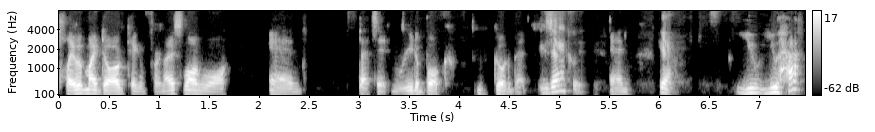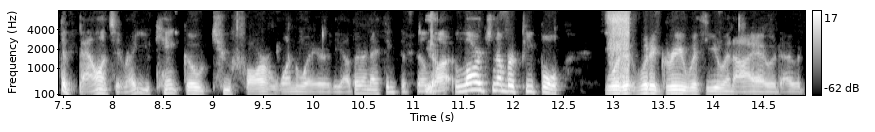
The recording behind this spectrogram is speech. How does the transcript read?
play with my dog, take him for a nice long walk. And that's it. Read a book, go to bed Exactly. And yeah, you you have to balance it right you can't go too far one way or the other and i think that the No. lar- large number of people would would agree with you and i i would i would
